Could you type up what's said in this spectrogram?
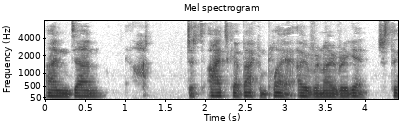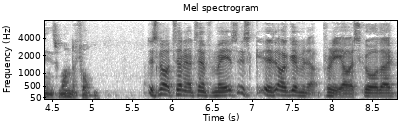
and um, I just I had to go back and play it over and over again. Just think it's wonderful. It's not a ten out of ten for me. It's, it's, it's I'll give it a pretty high score though.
